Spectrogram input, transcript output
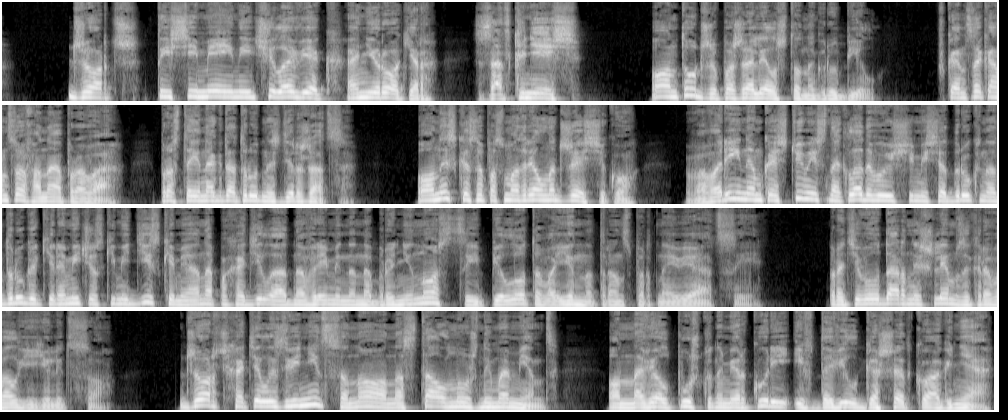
«Джордж, ты семейный человек, а не рокер». «Заткнись!» Он тут же пожалел, что нагрубил. В конце концов, она права. Просто иногда трудно сдержаться. Он искоса посмотрел на Джессику. В аварийном костюме с накладывающимися друг на друга керамическими дисками она походила одновременно на броненосца и пилота военно-транспортной авиации. Противоударный шлем закрывал ее лицо. Джордж хотел извиниться, но настал нужный момент. Он навел пушку на Меркурий и вдавил гашетку огня.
